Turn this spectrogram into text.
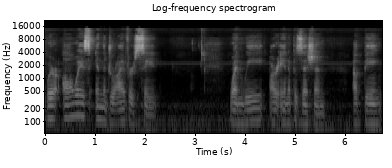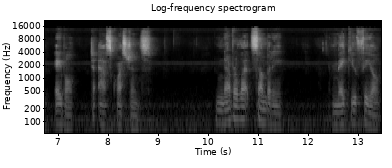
We're always in the driver's seat when we are in a position of being able to ask questions. Never let somebody make you feel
